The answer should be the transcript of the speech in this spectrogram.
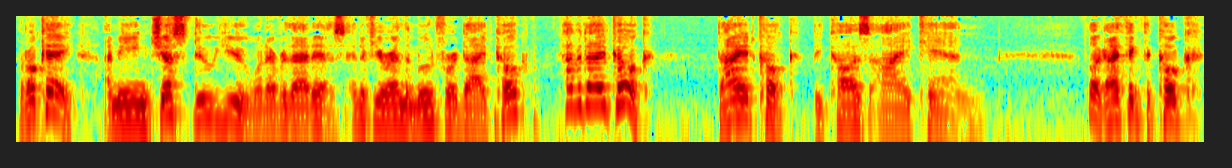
but okay. I mean, just do you, whatever that is. And if you're in the mood for a Diet Coke, have a Diet Coke. Diet Coke, because I can. Look, I think the Coke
